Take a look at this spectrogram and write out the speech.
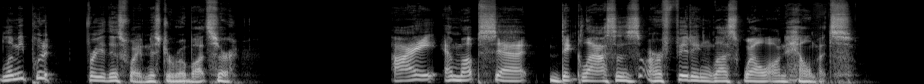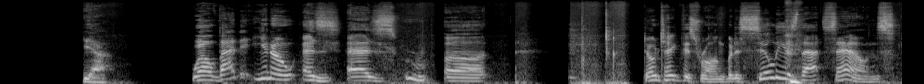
let me put it for you this way, Mr. Robot Sir. I am upset that glasses are fitting less well on helmets. Yeah. Well, that you know, as as uh, don't take this wrong, but as silly as that sounds,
